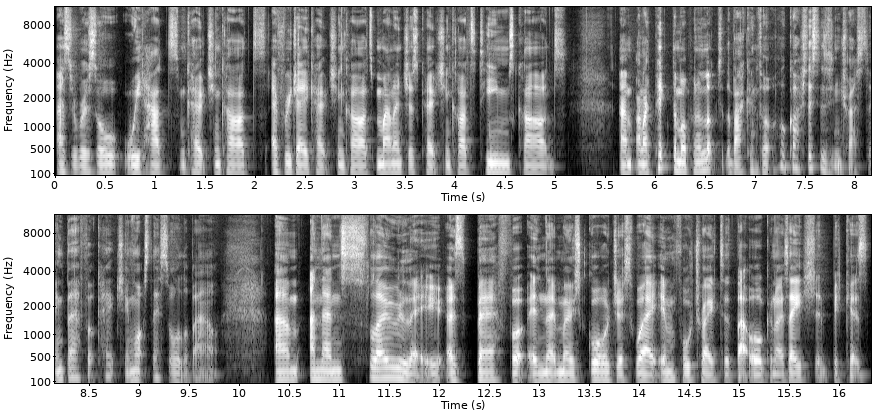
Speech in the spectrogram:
as a result, we had some coaching cards, everyday coaching cards, managers coaching cards, teams cards. Um, and I picked them up and I looked at the back and thought, oh gosh, this is interesting. Barefoot coaching, what's this all about? Um, and then slowly, as Barefoot in the most gorgeous way infiltrated that organization because,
